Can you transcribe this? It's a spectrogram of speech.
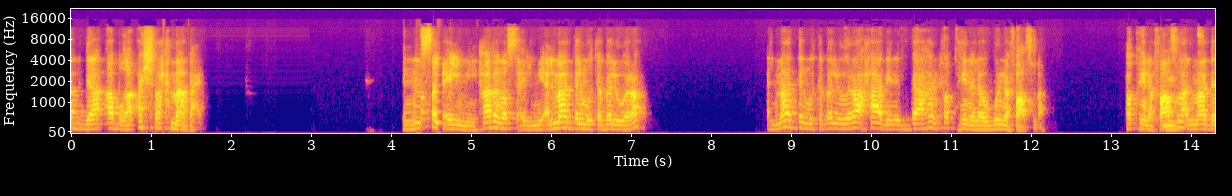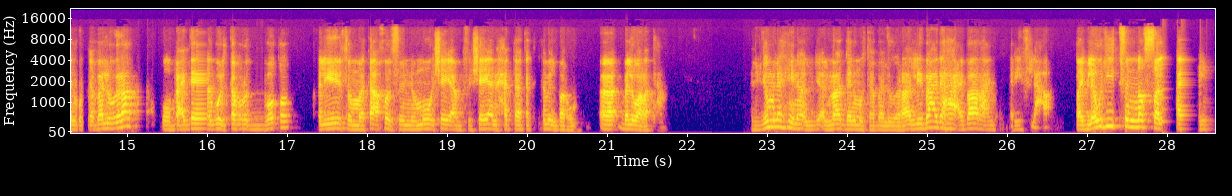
أبدأ أبغى أشرح ما بعد. النص العلمي هذا نص علمي. المادة المتبلورة. المادة المتبلورة هذه نبدأها نحط هنا لو قلنا فاصلة. حط هنا فاصلة المادة المتبلورة وبعدين أقول تبرد ببطء قليل ثم تأخذ في النمو شيئا في شيئا حتى تكتمل آه، بلورتها. الجملة هنا المادة المتبلورة اللي بعدها عبارة عن تعريف لها. طيب لو جيت في النص الآتي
